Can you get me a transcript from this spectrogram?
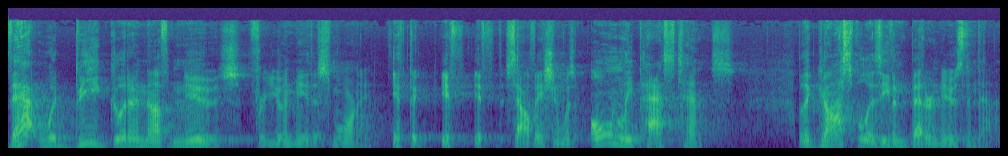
that would be good enough news for you and me this morning if, the, if, if salvation was only past tense. But the gospel is even better news than that.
